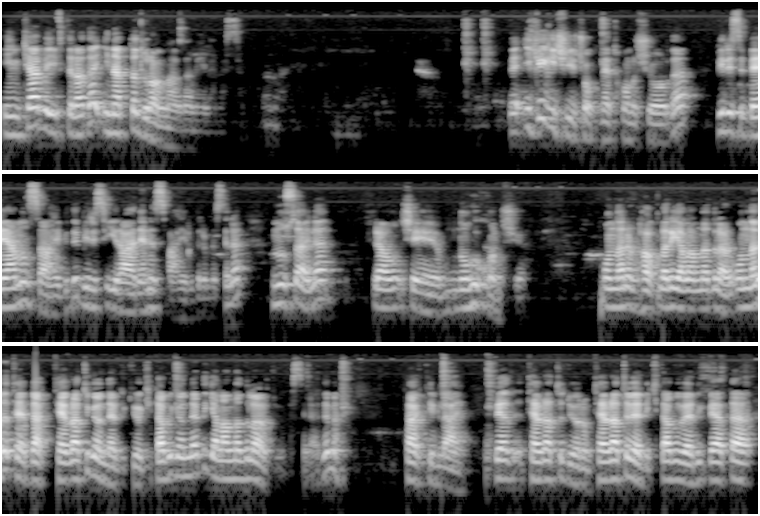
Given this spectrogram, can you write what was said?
İnkar ve iftirada inatta duranlardan eylemesin. Ve iki kişiyi çok net konuşuyor orada. Birisi beyanın sahibidir, birisi iradenin sahibidir mesela. Musa ile şey, Nuh'u konuşuyor. Onların halkları yalanladılar. Onları Tevrat, Tevrat'ı gönderdik diyor. Kitabı gönderdik yalanladılar diyor mesela değil mi? Takdirlahi. Tevrat'ı diyorum. Tevrat'ı verdik, kitabı verdik veyahut da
